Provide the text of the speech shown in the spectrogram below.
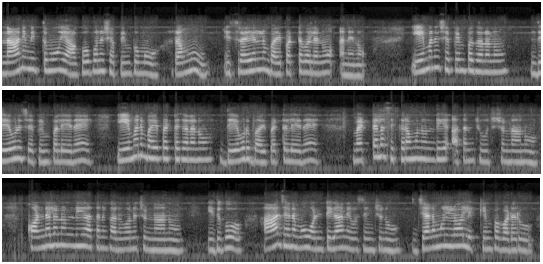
నా నిమిత్తము యాకోబును శపింపుము. రమ్ము ఇస్రాయేల్ను భయపట్టవలను అనెను. ఏమని శపింపగలను? దేవుడు శపింపలేదే. ఏమని భయపెట్టగలను? దేవుడు భయపెట్టలేదే. మెట్టల శిఖరము నుండి అతను చూచుచున్నాను. కొండల నుండి అతను కనుగొనుచున్నాను. ఇదిగో ఆ జనము ఒంటిగా నివసించును. జనముల్లో లెక్కింపబడరు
